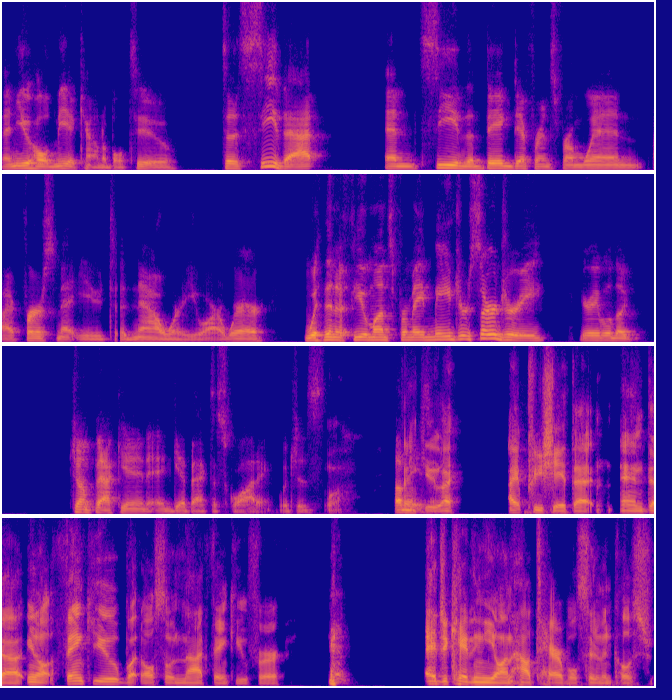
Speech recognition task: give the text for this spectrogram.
and you hold me accountable too, to see that and see the big difference from when I first met you to now where you are, where within a few months from a major surgery, you're able to jump back in and get back to squatting, which is well, amazing. Thank you. I, I appreciate that. And, uh, you know, thank you, but also not thank you for educating me on how terrible cinnamon toast,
